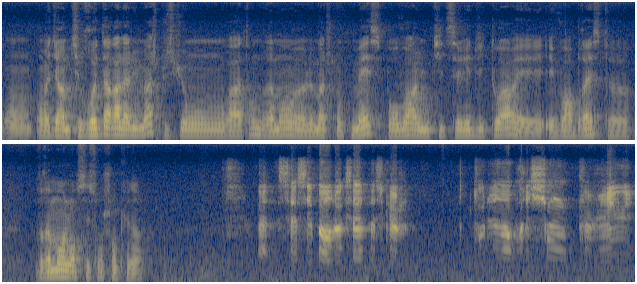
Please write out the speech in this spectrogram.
on, va dire un petit retard à l'allumage, puisqu'on va attendre vraiment le match contre Metz pour voir une petite série de victoires et, voir Brest vraiment lancer son championnat. Ah, C'est assez paradoxal parce que toute l'impression que j'ai eue,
